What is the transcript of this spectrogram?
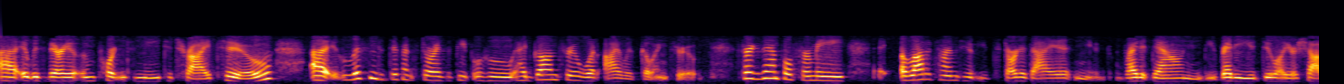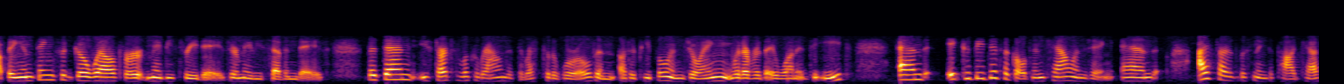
uh, it was very important to me to try to uh, listen to different stories of people who had gone through what I was going through. For example, for me, a lot of times you'd start a diet and you'd write it down and be ready, you'd do all your shopping, and things would go well for maybe three days or maybe seven days. But then you start to look around at the rest of the world and other people enjoying whatever they wanted to eat, and it could be difficult and challenging. And I started listening to podcasts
